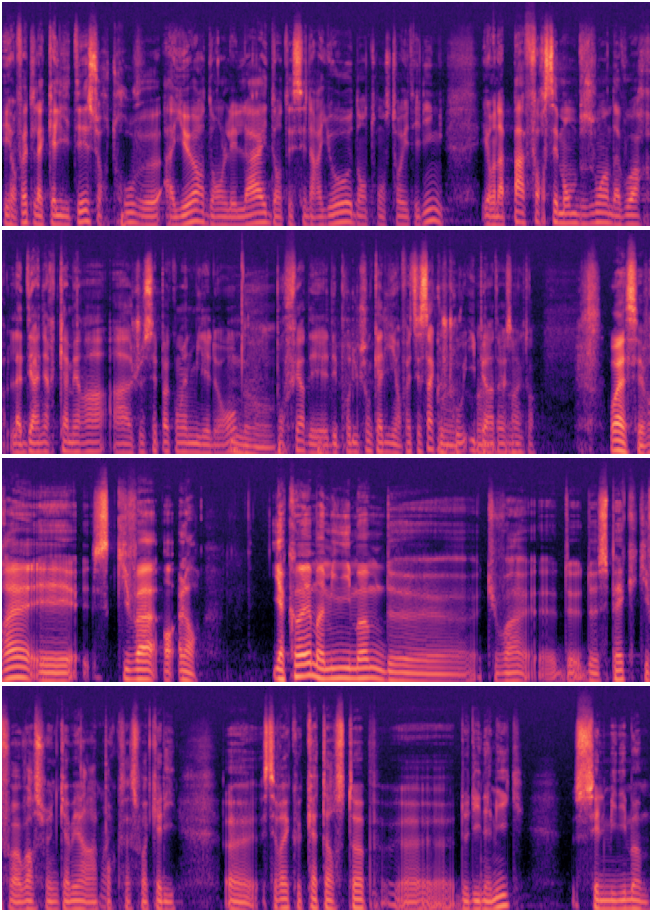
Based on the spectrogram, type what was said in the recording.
Et en fait, la qualité se retrouve euh, ailleurs, dans les lights, dans tes scénarios, dans ton storytelling. Et on n'a pas forcément besoin d'avoir la dernière caméra à je sais pas combien de milliers d'euros pour faire des, des productions quali. En fait, c'est ça que je trouve hyper intéressant avec toi. Ouais, c'est vrai. Et ce qui va. Alors, il y a quand même un minimum de, tu vois, de, de spec qu'il faut avoir sur une caméra pour que ça soit quali. Euh, c'est vrai que 14 stops euh, de dynamique, c'est le minimum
